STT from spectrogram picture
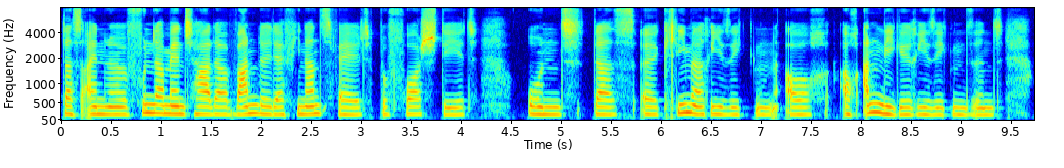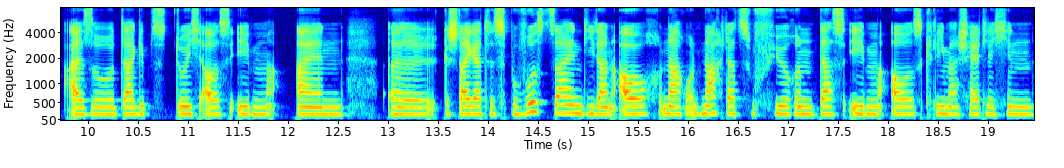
dass ein fundamentaler Wandel der Finanzwelt bevorsteht und dass äh, Klimarisiken auch, auch Anlegerisiken sind. Also da gibt es durchaus eben ein äh, gesteigertes Bewusstsein, die dann auch nach und nach dazu führen, dass eben aus klimaschädlichen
